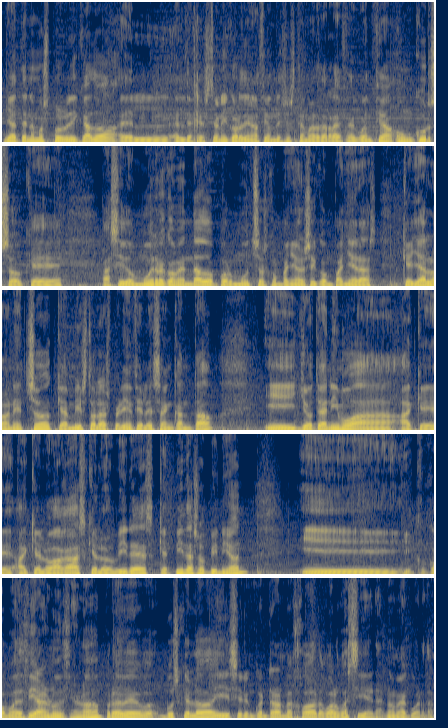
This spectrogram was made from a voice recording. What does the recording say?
Ya tenemos publicado el, el de gestión y coordinación de sistemas de radiofrecuencia, un curso que ha sido muy recomendado por muchos compañeros y compañeras que ya lo han hecho, que han visto la experiencia y les ha encantado. Y yo te animo a, a que, a que lo hagas, que lo mires, que pidas opinión y, y, como decía el anuncio, ¿no? Pruebe, búsquelo y si lo encuentras mejor o algo así era, no me acuerdo.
